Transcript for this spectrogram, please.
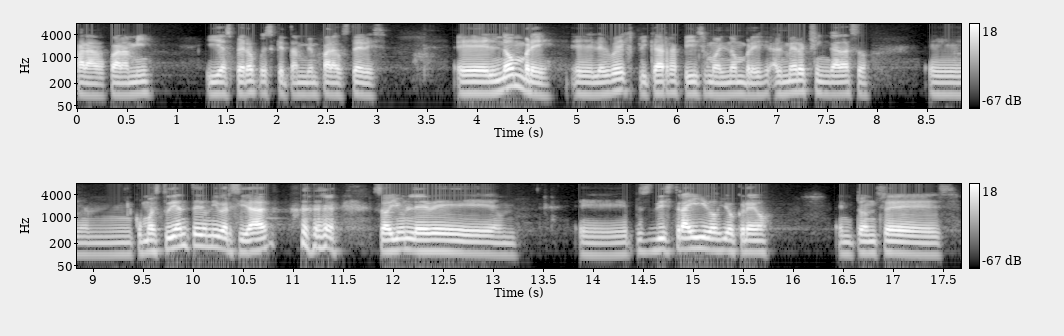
Para, mí y espero pues que también para ustedes. El nombre, eh, les voy a explicar rapidísimo el nombre, al mero chingadazo. Em, como estudiante de universidad, soy un leve eh, pues, distraído, yo creo. Entonces,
